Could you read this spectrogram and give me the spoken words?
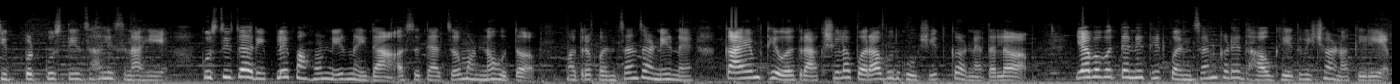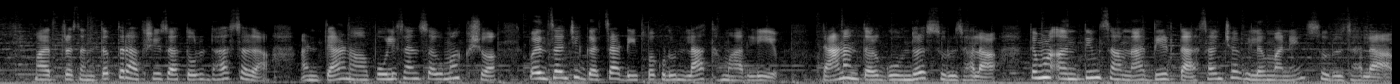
चितपट कुस्ती झालीच नाही. कुस्तीचा रिप्ले पाहून निर्णय द्या असं त्याचं म्हणणं होतं. मात्र पंचांचा निर्णय कायम ठेवत राक्षेला पराभूत घोषित करण्यात आलं. याबाबत त्यांनी थेट पंचांकडे धाव घेत विचारणा केली. मात्र संतप्त राक्षीचा तोल ढासळला आणि त्यानं पोलिसांसमक्ष पंचांची गचाटी पकडून लाथ मारली. त्यानंतर गोंधळ सुरू झाला. त्यामुळे अंतिम सामना दीड तासांच्या विलंबाने सुरू झाला.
